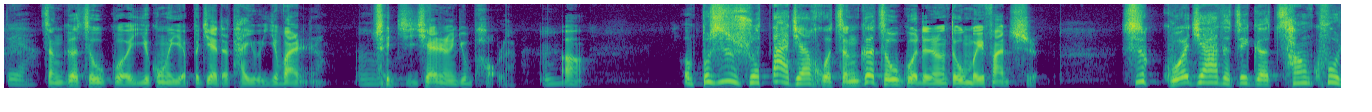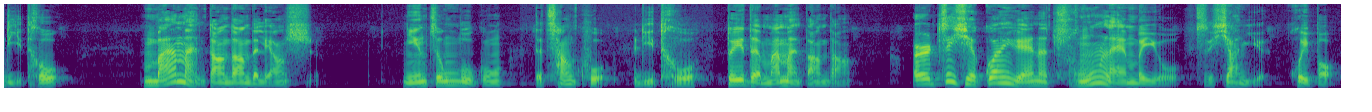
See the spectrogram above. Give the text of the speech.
对呀，整个周国一共也不见得他有一万人，这几千人就跑了，啊，哦，不是说大家伙整个周国的人都没饭吃，是国家的这个仓库里头满满当当的粮食。宁周穆公的仓库里头堆得满满当当，而这些官员呢，从来没有只向你汇报，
